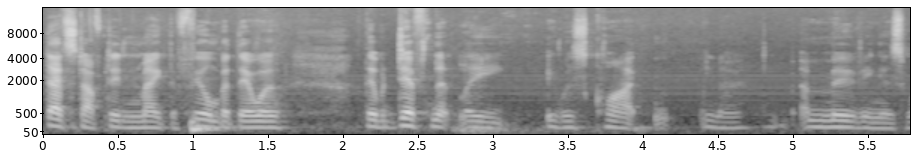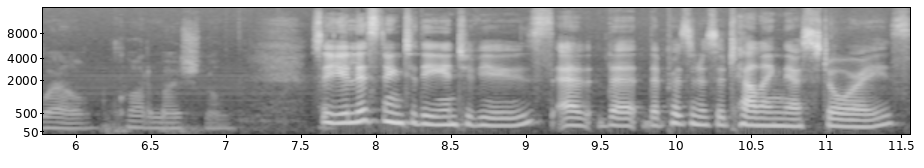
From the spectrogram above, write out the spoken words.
that stuff didn't make the film, but there were there were definitely it was quite you know moving as well, quite emotional. So you're listening to the interviews. Uh, the the prisoners are telling their stories,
